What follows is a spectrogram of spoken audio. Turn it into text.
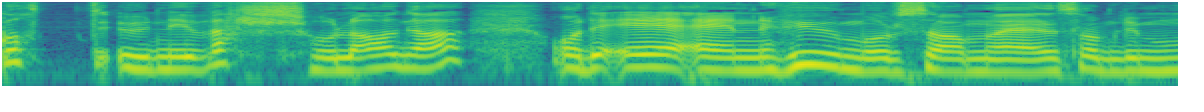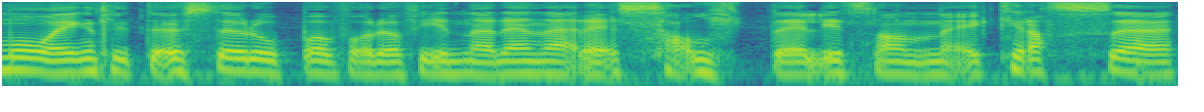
godt univers hun lager. Og det er en humor som, eh, som du må egentlig til Øst-Europa for å finne den der salte, litt sånn krasse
